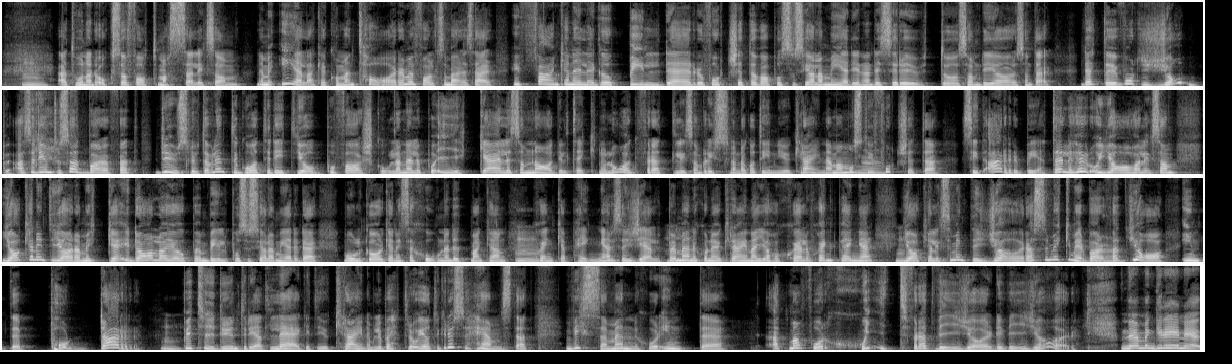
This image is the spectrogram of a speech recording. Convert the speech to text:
Att hon hade också fått massa liksom, nej men elaka kommentarer med folk som bara är så här. Hur fan kan ni lägga upp bilder och fortsätta vara på sociala medier när det ser ut och som det gör och sånt där. Detta är ju vårt jobb. Alltså det är inte så att bara för att du slutar väl inte gå till ditt jobb på förskolan eller på ICA eller som nagelteknolog för att liksom Ryssland har gått in i Ukraina. Man måste ju fortsätta sitt arbete, eller hur? Och jag har liksom, jag kan inte göra mycket. Idag la jag upp en bild på sociala medier där med olika organisationer dit man kan skänka pengar som hjälper människorna i Ukraina. Jag har själv skänkt pengar. Jag kan liksom inte göra så mycket mer bara för att jag inte poddar. Betyder ju inte det att läget i Ukraina blir bättre. Och jag tycker det är så hemskt att vissa människor inte... Att man får skit för att vi gör det vi gör. Nej, men grejen är,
